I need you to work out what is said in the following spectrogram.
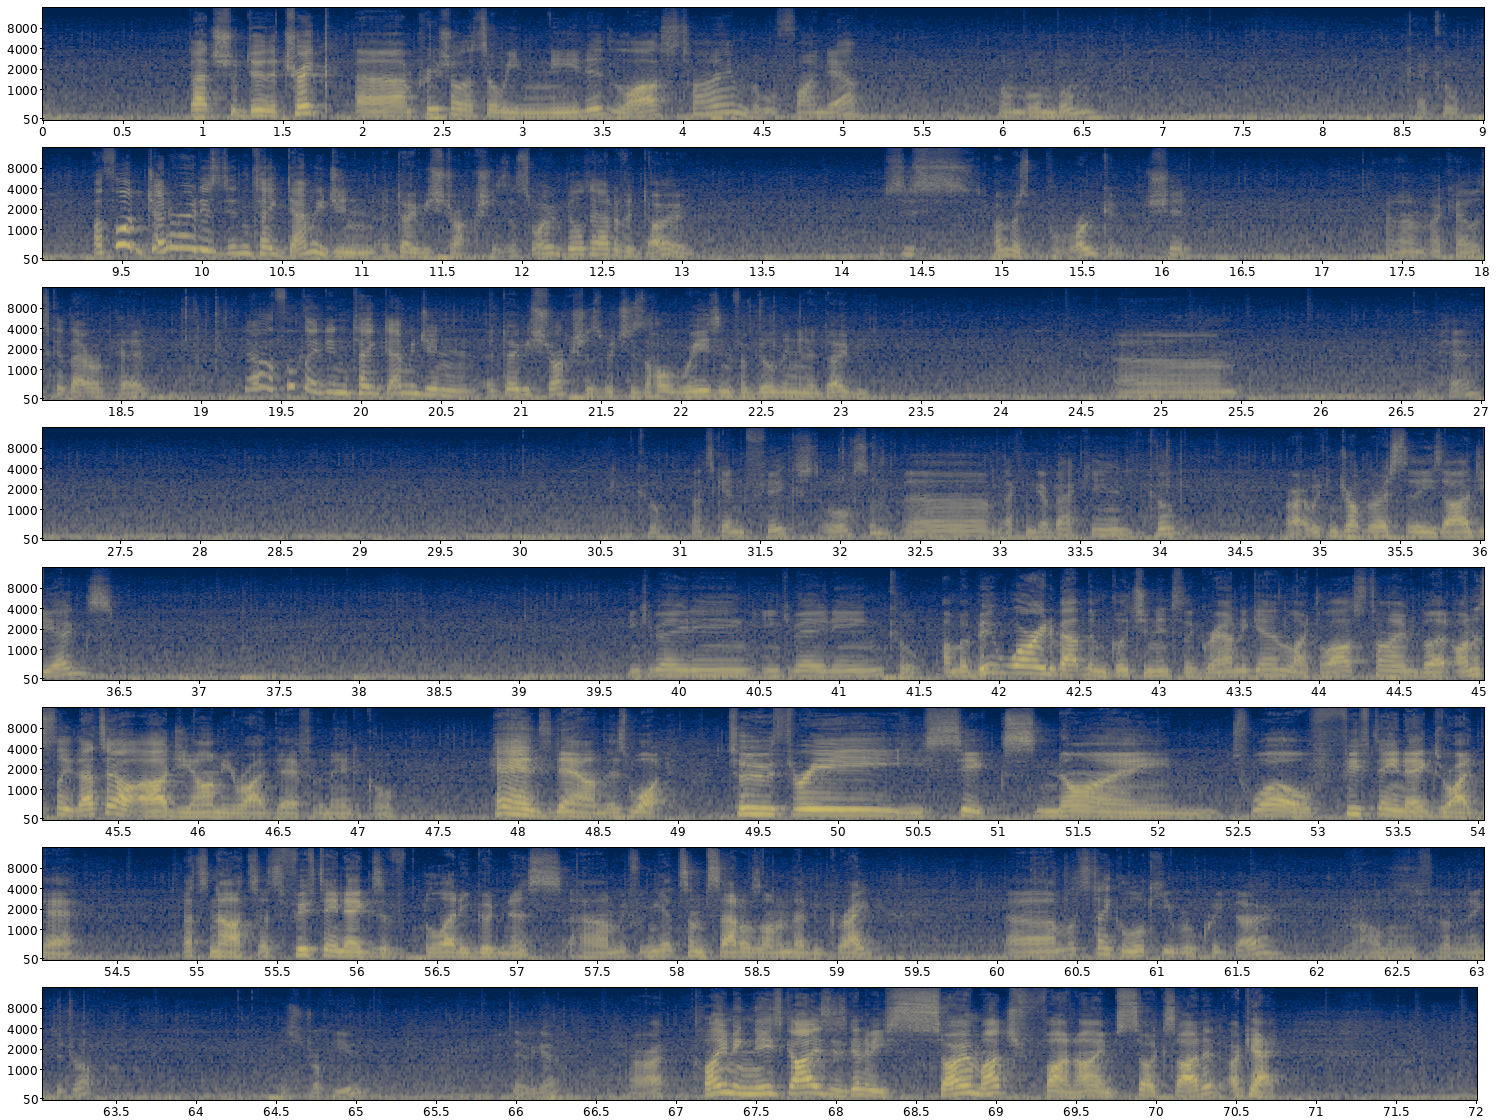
That should do the trick. Uh, I'm pretty sure that's all we needed last time, but we'll find out. Boom, boom, boom. Okay, cool. I thought generators didn't take damage in Adobe structures. That's why we built out of Adobe. This is almost broken. Shit. Um, okay, let's get that repaired. Yeah, I thought they didn't take damage in Adobe structures, which is the whole reason for building an Adobe. Um, repair. Okay, cool. That's getting fixed. Awesome. Um, that can go back in. Cool. Alright, we can drop the rest of these Argy eggs. Incubating, incubating, cool. I'm a bit worried about them glitching into the ground again like last time, but honestly, that's our Argy army right there for the Manticore. Hands down, there's what? 2, 3, 6, 9, 12, 15 eggs right there. That's nuts. That's 15 eggs of bloody goodness. Um, if we can get some saddles on them, that'd be great. Um, let's take a look here real quick though. Oh, hold on, we forgot an egg to drop. Let's drop you. There we go. Alright. Claiming these guys is going to be so much fun. I am so excited. Okay.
